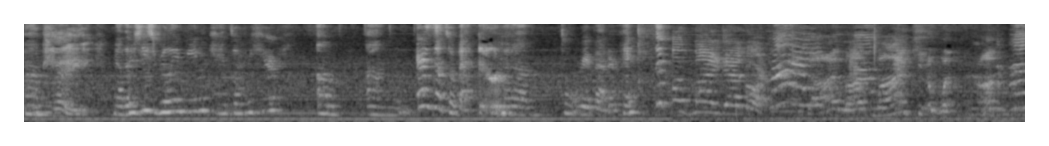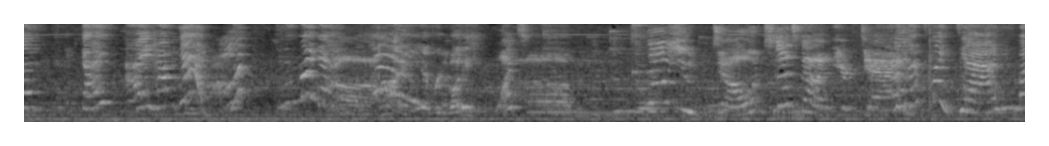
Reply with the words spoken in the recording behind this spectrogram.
Alright, um, Okay. Now there's these really mean kids over here. Um, um, Aaron's not so bad. Aaron? But, um, don't worry about it, okay? love my dad more. I love my kid. What? Huh? Uh, guys, I have a dad. What? This is my Uh. Hi, everybody. What? Um. No, you don't. That's not your dad. That's my dad. He's my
